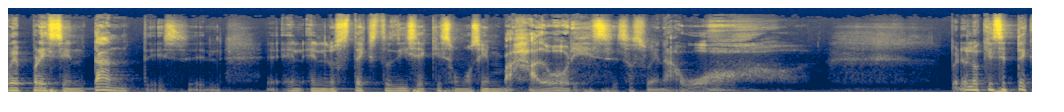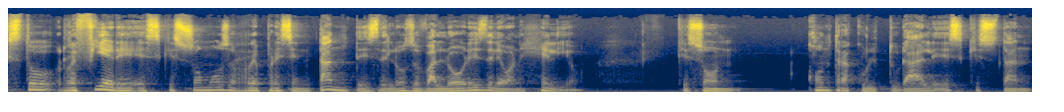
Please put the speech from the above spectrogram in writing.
representantes, en, en los textos dice que somos embajadores, eso suena wow pero lo que ese texto refiere es que somos representantes de los valores del Evangelio, que son contraculturales, que están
